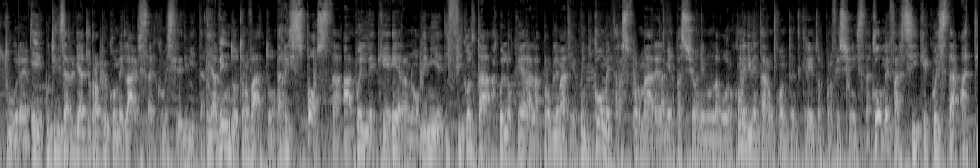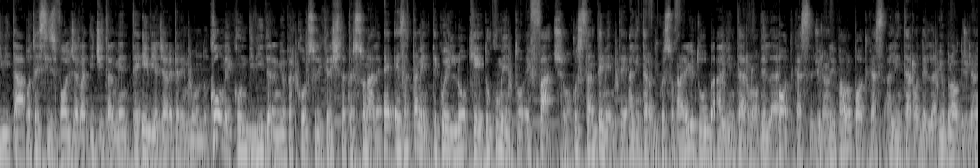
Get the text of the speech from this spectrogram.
culture e utilizzare il viaggio proprio come lifestyle, come stile di vita. E avendo trovato risposta a quelle che erano le mie difficoltà, a quello che era la problematica, quindi come trasformare la mia passione in un lavoro, come diventare un content creator professionista, come far sì che questa attività potessi svolgerla digitalmente e viaggiare per il mondo, come condividere il mio percorso di crescita personale, è esattamente quello che documento e faccio costantemente all'interno di questo canale YouTube, all'interno del podcast Giuliano Di Paolo Podcast, all'interno del mio blog Giuliano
